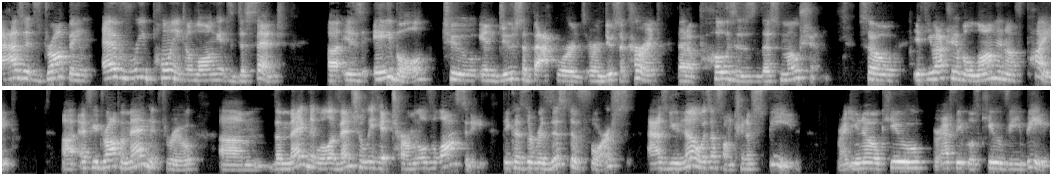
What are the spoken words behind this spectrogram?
As it's dropping, every point along its descent uh, is able to induce a backwards or induce a current that opposes this motion. So if you actually have a long enough pipe, uh, if you drop a magnet through, um, the magnet will eventually hit terminal velocity because the resistive force, as you know, is a function of speed, right? You know Q or F equals QVB.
